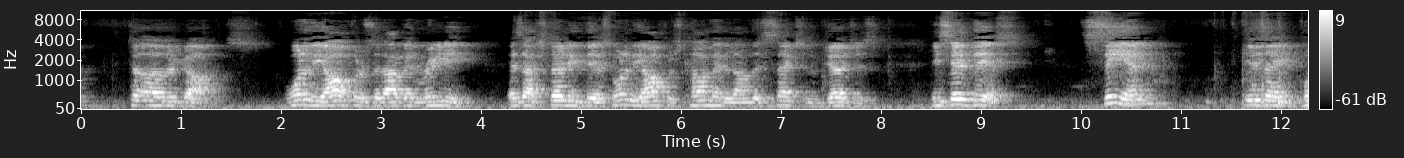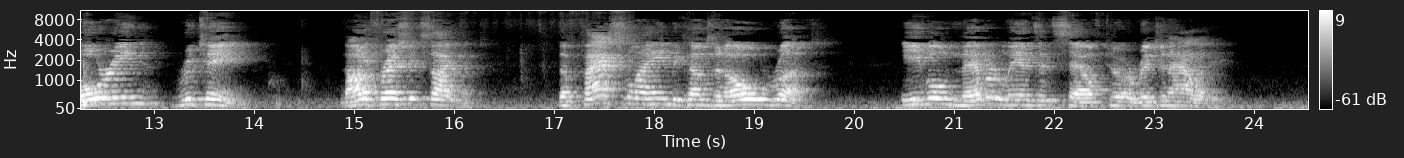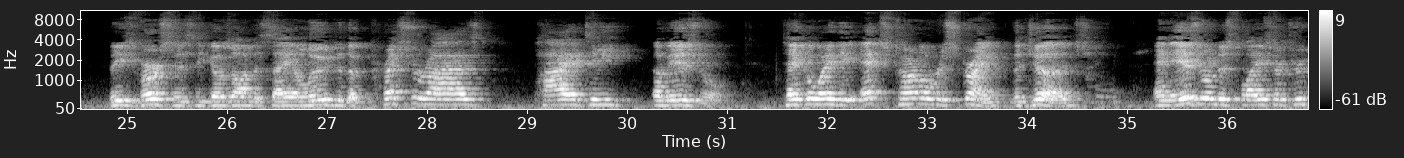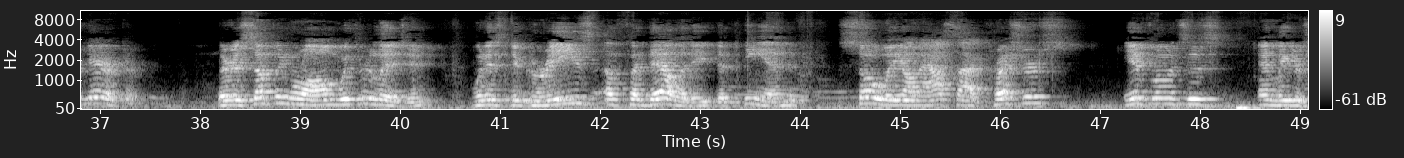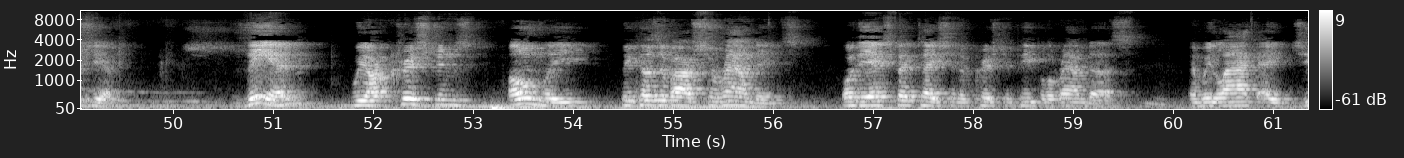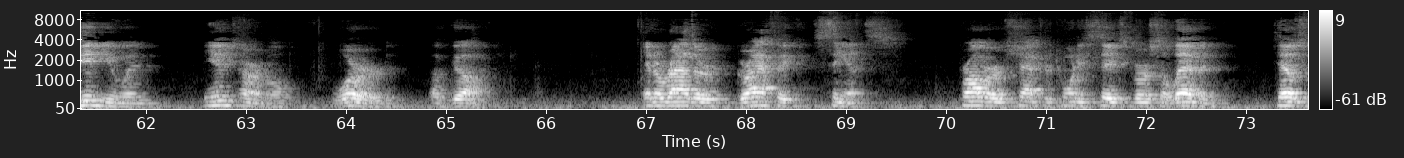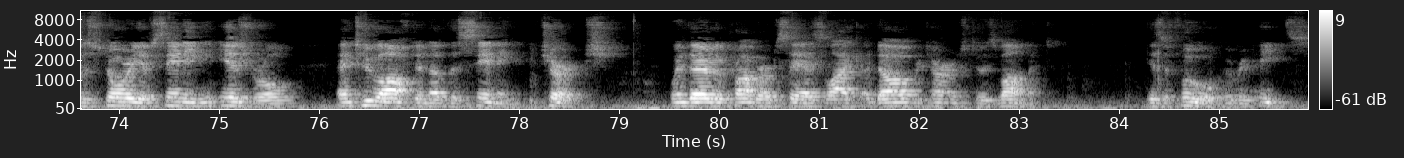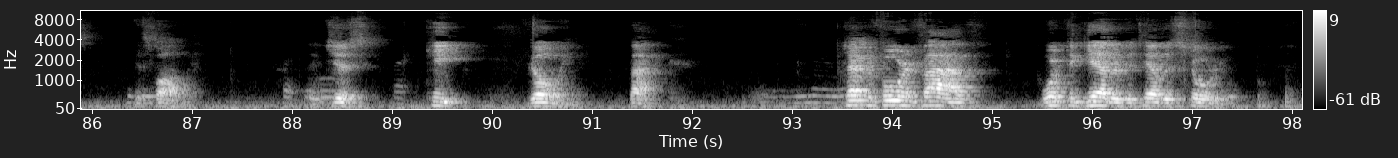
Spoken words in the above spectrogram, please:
to other gods. One of the authors that I've been reading as I've studied this, one of the authors commented on this section of Judges. He said this Sin is a boring routine, not a fresh excitement. The fast lane becomes an old rut. Evil never lends itself to originality. These verses, he goes on to say, allude to the pressurized piety of Israel. Take away the external restraint, the judge, and Israel displays her true character. There is something wrong with religion when its degrees of fidelity depend solely on outside pressures, influences, and leadership. Then we are Christians only because of our surroundings or the expectation of Christian people around us, and we lack a genuine internal Word of God. In a rather graphic sense, Proverbs chapter 26, verse 11, tells the story of sinning Israel and too often of the sinning church. When there the proverb says, like a dog returns to his vomit, is a fool who repeats his folly. They just keep going back. Chapter 4 and 5 work together to tell this story.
